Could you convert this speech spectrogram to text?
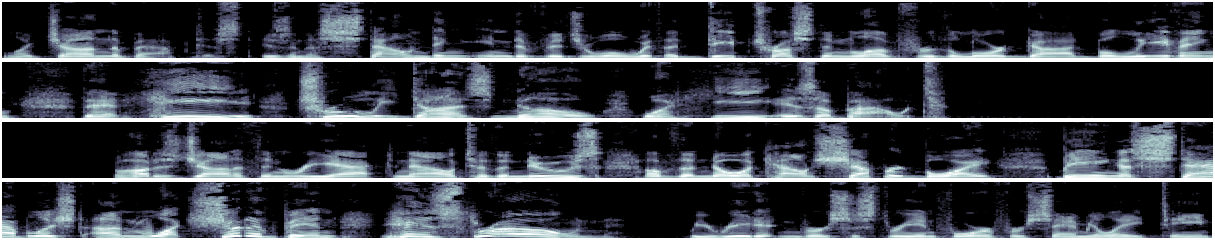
like John the Baptist, is an astounding individual with a deep trust and love for the Lord God, believing that he truly does know what he is about. How does Jonathan react now to the news of the no account shepherd boy being established on what should have been his throne? We read it in verses 3 and 4 of 1 Samuel 18.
